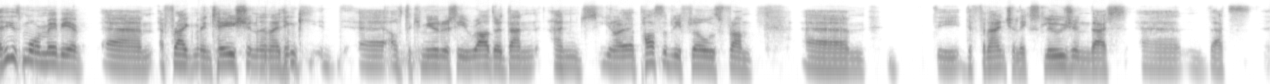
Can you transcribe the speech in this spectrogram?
I think it's more maybe a, um, a fragmentation, and I think uh, of the community rather than, and you know, it possibly flows from um, the the financial exclusion that uh, that's uh,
